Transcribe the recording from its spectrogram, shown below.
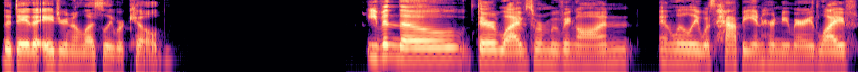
the day that Adriane and Leslie were killed. Even though their lives were moving on, and Lily was happy in her new married life,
